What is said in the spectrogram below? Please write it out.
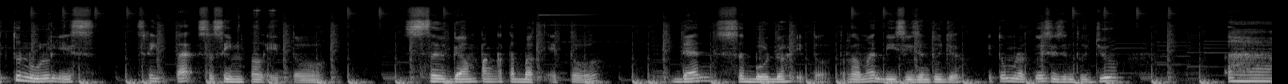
itu nulis cerita sesimpel itu segampang ketebak itu dan sebodoh itu. Terutama di season 7 itu menurut gue season 7 uh, eh,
